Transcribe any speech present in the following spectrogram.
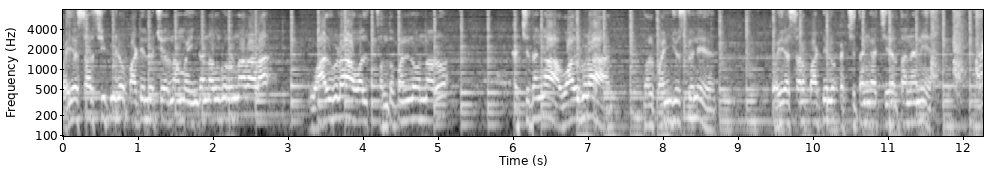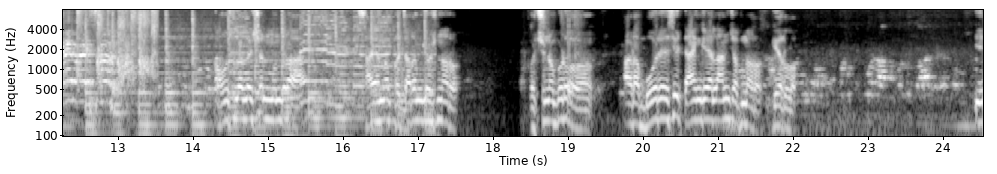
వైఎస్ఆర్సీపీలో పార్టీలో చేరినాము. ఇంకా నలుగురు ఉన్నారు ఆడ. వాళ్ళు కూడా వాళ్ళ సొంత పనిలో ఉన్నారు. ఖచ్చితంగా వాళ్ళు కూడా వాళ్ళ పని చూసుకొని వైఎస్ఆర్ పార్టీలో ఖచ్చితంగా చేరతానని కౌన్సిల్ ఎలక్షన్ ముందర సాయన్న ప్రచారం చేసినారు. వచ్చినప్పుడు ఆడ బోర్ వేసి ట్యాంక్ వేయాలని చెప్తున్నారు గేర్లో. ఈ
